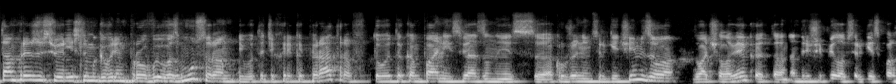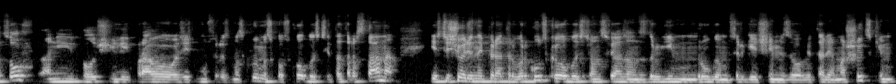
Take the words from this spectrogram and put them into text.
Там, прежде всего, если мы говорим про вывоз мусора и вот этих рекоператоров, то это компании, связанные с окружением Сергея Чемизова. Два человека, это Андрей Шипилов, Сергей Скворцов. Они получили право возить мусор из Москвы, Московской области, Татарстана. Есть еще один оператор в Иркутской области, он связан с другим другом Сергея Чемизова, Виталием Машицким.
